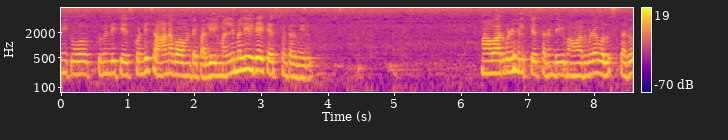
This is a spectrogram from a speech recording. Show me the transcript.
మీకు ఓపిక ఉండి చేసుకోండి చాలా బాగుంటాయి పల్లీలు. మళ్ళీ మళ్ళీ ఇదే చేసుకుంటారు మీరు. మా వారు కూడా హెల్ప్ చేస్తారండి. మా వారు కూడా ఒలుస్తారు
